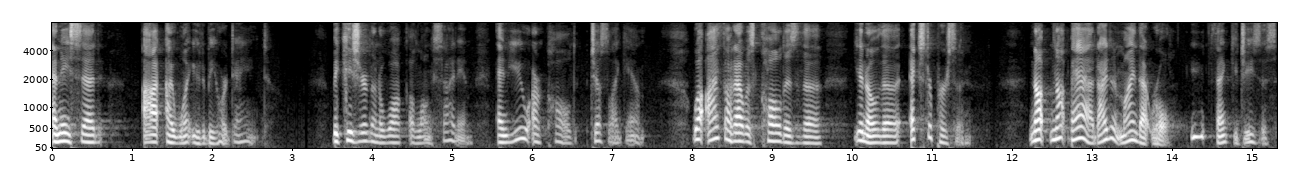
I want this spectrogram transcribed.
And he said, I, I want you to be ordained because you're going to walk alongside him and you are called just like him. Well, I thought I was called as the, you know, the extra person. Not, not bad. I didn't mind that role. Thank you, Jesus.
